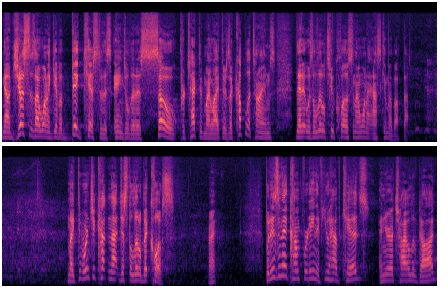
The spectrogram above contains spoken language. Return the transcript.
Now, just as I want to give a big kiss to this angel that has so protected my life, there's a couple of times that it was a little too close, and I want to ask him about that. I'm like, weren't you cutting that just a little bit close? Right? But isn't it comforting if you have kids and you're a child of God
